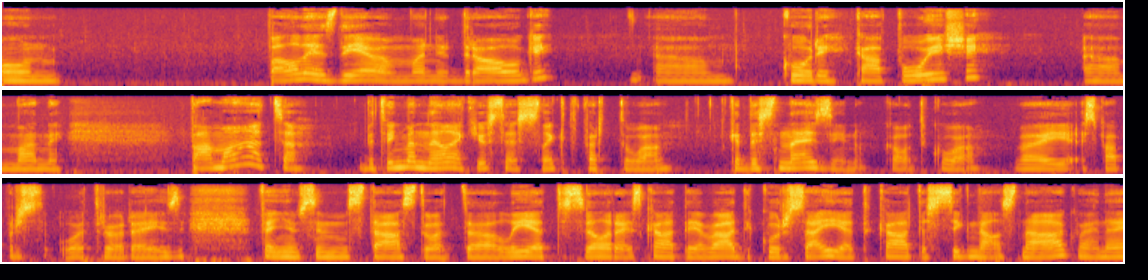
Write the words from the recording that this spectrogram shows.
Un paldies Dievam, man ir draugi, um, kuri kā puiši uh, mani pamāca, bet viņi man neliek justies slikti par to, kad es nezinu kaut ko. Vai es paprasu otro reizi, pieņemsim, stāstot uh, lietas, vēlreiz kā tie vārdi, kur sajiet, kā tas signāls nāk, vai ne?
